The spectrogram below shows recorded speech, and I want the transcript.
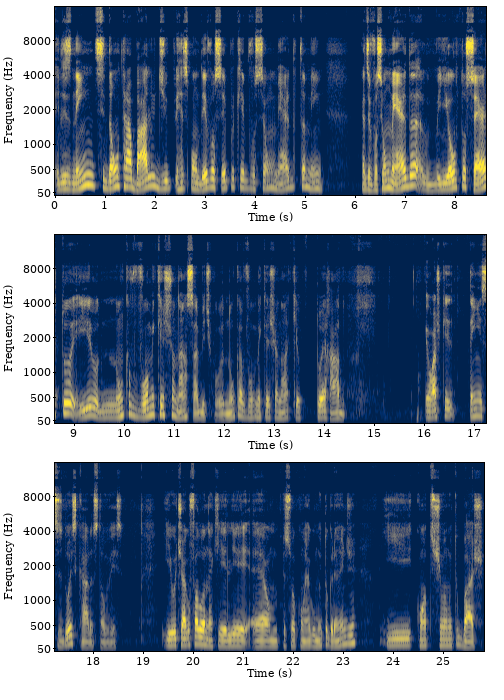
eles nem se dão o trabalho de responder você porque você é um merda também. Quer dizer, você é um merda e eu tô certo e eu nunca vou me questionar, sabe? Tipo, eu nunca vou me questionar que eu tô errado. Eu acho que tem esses dois caras, talvez. E o Thiago falou, né, que ele é uma pessoa com ego muito grande e com autoestima muito baixa.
